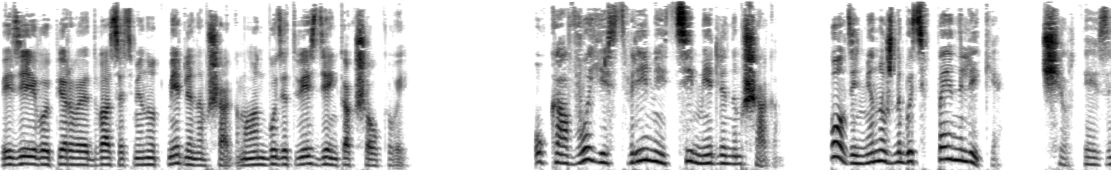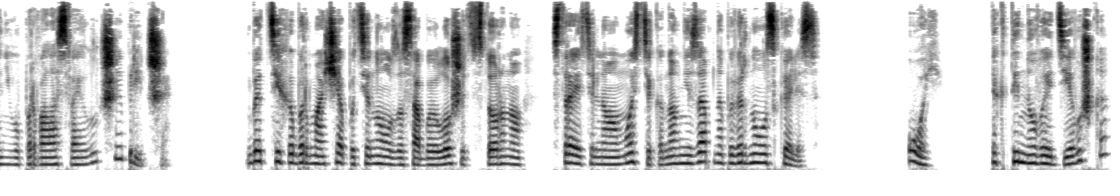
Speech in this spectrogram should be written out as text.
Веди его первые двадцать минут медленным шагом, и он будет весь день как шелковый. У кого есть время идти медленным шагом? Полдень мне нужно быть в Пейнлике. Черт, я из-за него порвала свои лучшие бриджи. Бет тихо бормоча потянула за собой лошадь в сторону строительного мостика, но внезапно повернулась к Элис. «Ой, так ты новая девушка?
